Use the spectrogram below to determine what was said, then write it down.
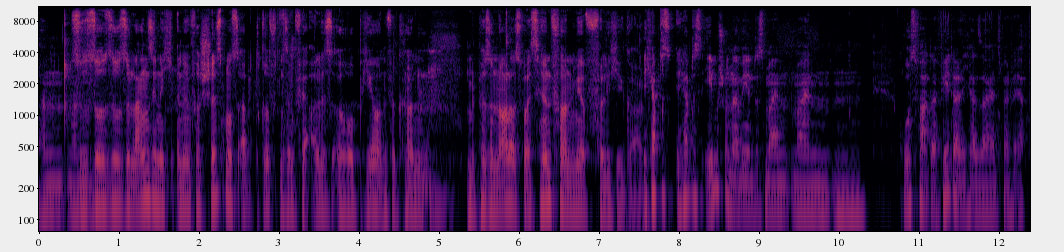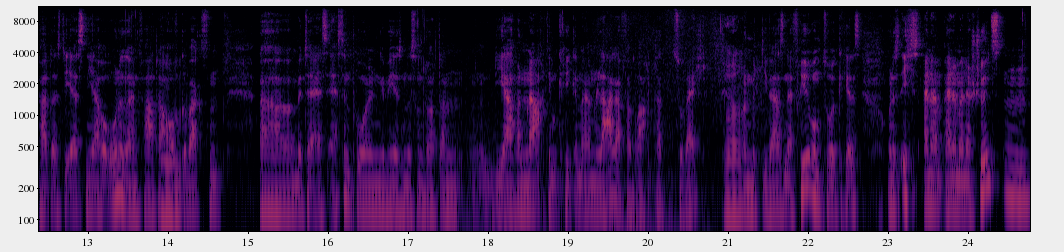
man, man, So, so, so, solange sie nicht in den Faschismus abdriften, sind wir alles Europäer und wir können mit Personalausweis hinfahren, mir völlig egal. ich habe das, ich hab das eben schon erwähnt, dass mein, mein mh, Großvater väterlicherseits, mein Vater ist die ersten Jahre ohne seinen Vater aufgewachsen, äh, mit der SS in Polen gewesen ist und dort dann die Jahre nach dem Krieg in einem Lager verbracht hat, zu Recht, Ja. und mit diversen Erfrierungen zurückgekehrt ist. Und dass ich, einer, einer meiner schönsten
